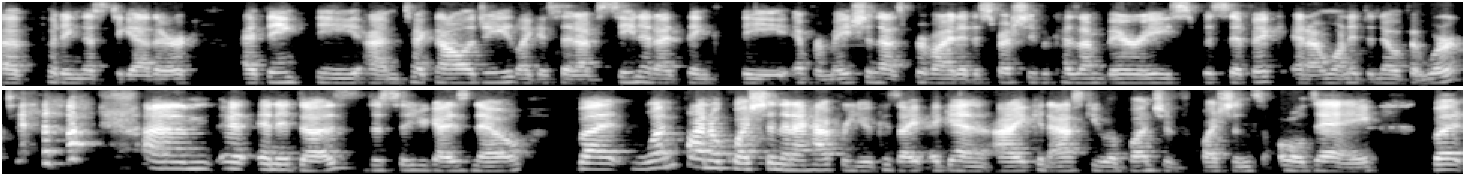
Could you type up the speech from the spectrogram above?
of putting this together. I think the um, technology, like I said, I've seen it. I think the information that's provided, especially because I'm very specific and I wanted to know if it worked. um, and it does, just so you guys know. But one final question that I have for you, because I, again, I can ask you a bunch of questions all day, but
